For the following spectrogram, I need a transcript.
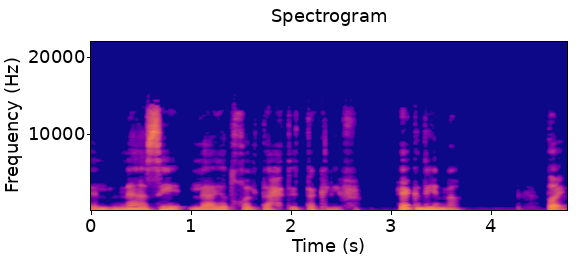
الناسي لا يدخل تحت التكليف. هيك ديننا. طيب.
